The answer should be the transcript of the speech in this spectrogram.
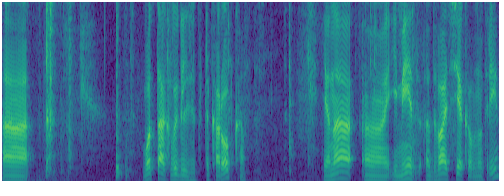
Э, вот так выглядит эта коробка. И она э, имеет два отсека внутри.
